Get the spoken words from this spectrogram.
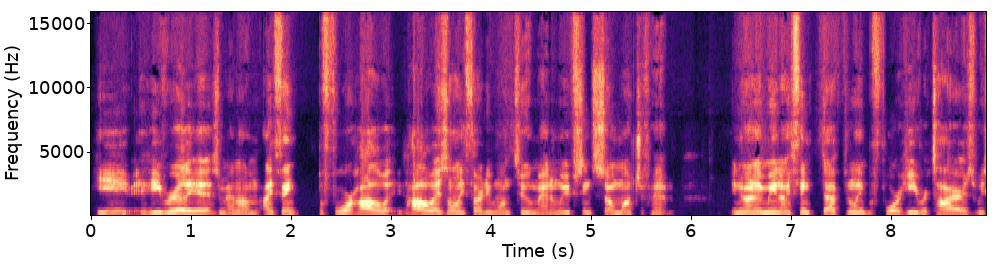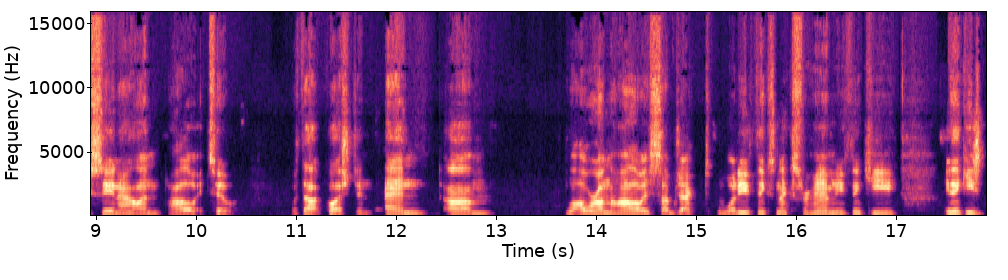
He he really is, man. Um, I think before Holloway, Holloway's only 31 too, man, and we've seen so much of him. You know what I mean? I think definitely before he retires, we see an Allen Holloway too, without question. And um, while we're on the Holloway subject, what do you think's next for him? Do you think he, you think he's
